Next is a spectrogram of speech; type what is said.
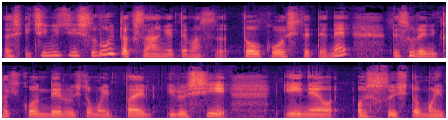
私一日すごいたくさんあげてます。投稿しててね。で、それに書き込んでる人もいっぱいいるし、いいねを押す人もいっ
